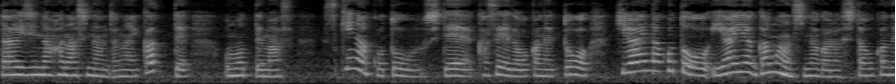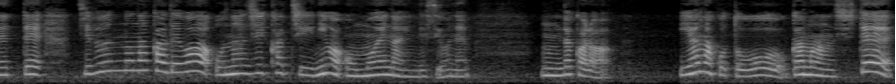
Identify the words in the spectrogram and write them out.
大事な話なんじゃないかって思ってます。好きなことをして稼いだお金と嫌いなことをいやいや我慢しながらしたお金って自分の中では同じ価値には思えないんですよね、うん、だから嫌なことを我慢して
